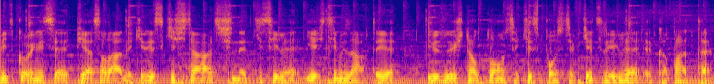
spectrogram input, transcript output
Bitcoin ise piyasalardaki risk iştahı artışının etkisiyle geçtiğimiz haftayı %3.18 pozitif getiriyle kapattı.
